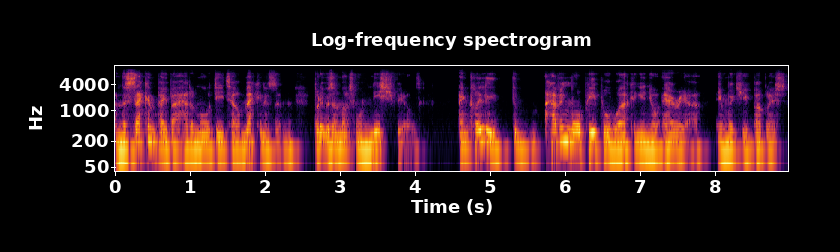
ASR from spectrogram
And the second paper had a more detailed mechanism, but it was a much more niche field. And clearly, the, having more people working in your area in which you published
